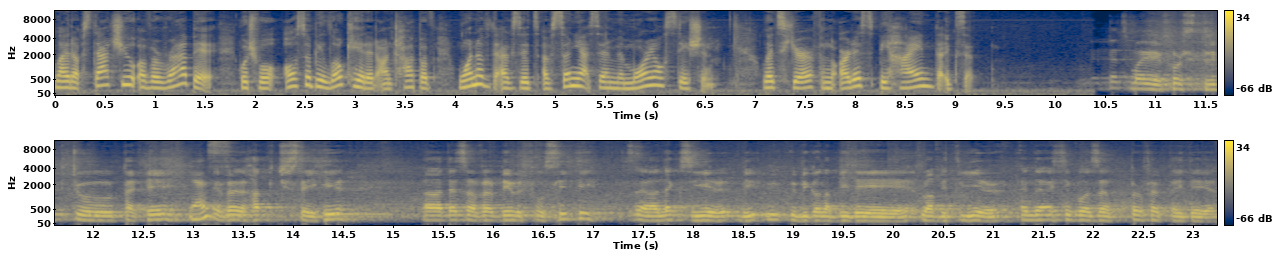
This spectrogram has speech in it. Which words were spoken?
light up statue of a rabbit, which will also be located on top of one of the exits of Sun Yat sen Memorial Station. Let's hear from the artists behind the exhibit. That's my first trip to Taipei. Yes. I'm very happy to stay here. Uh, that's a very beautiful city uh, next year will be gonna be the rabbit year, and I think was a perfect idea.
